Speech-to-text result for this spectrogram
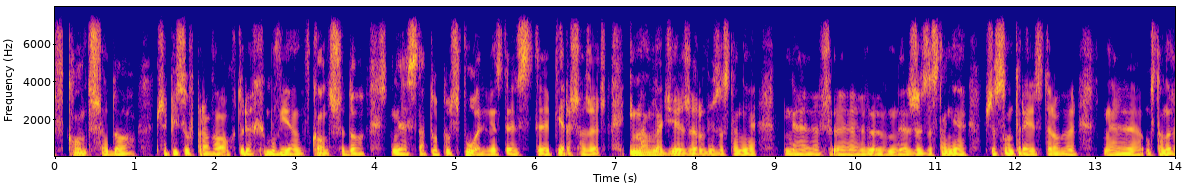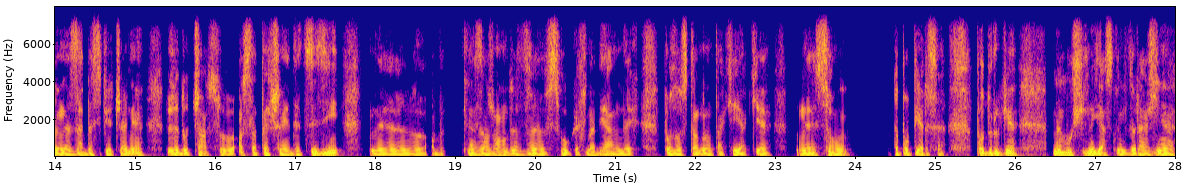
w kontrze do przepisów prawa, o których mówiłem, w kontrze do statutu spółek, więc to jest pierwsza rzecz. I mam nadzieję, że również zostanie, że zostanie przez sąd rejestrowy ustanowione zabezpieczenie, że do czasu ostatecznej decyzji obecne zarządy w spółkach medialnych pozostaną takie, jakie e, są. To po pierwsze. Po drugie, my musimy jasno i wyraźnie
